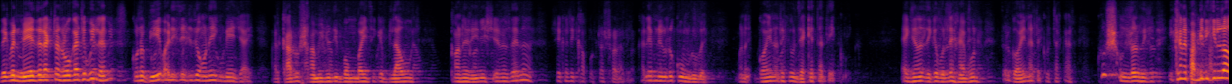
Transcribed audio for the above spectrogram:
দেখবেন মেয়েদের একটা রোগ আছে, বুঝলেন? কোনো বিয়ে বাড়িতে যদি অনেক মেয়ে যায়, আর কারও স্বামী যদি বোম্বাই থেকে ব্লাউজ, কানের ইনিশ এনে দেয় না সে খালি কাপড়টা সরাবে। খালি এমনি এগুলো কুমড়ুবে। মানে গয়নাটা কেউ দেখে তা দেখুক। একজনে দেখে বললে হ্যাঁ বোন, তোর গয়নাটা কোথাকার? খুব সুন্দর হয়েছে। এখানে পাবি নি কিনলো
